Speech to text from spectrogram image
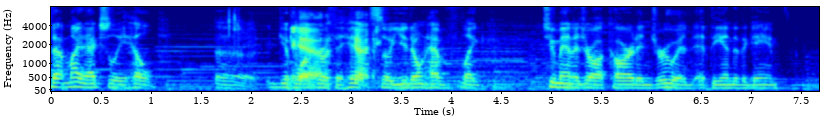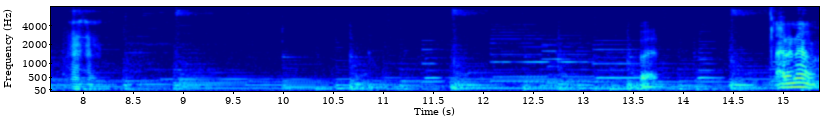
that might actually help uh, give Wild Growth a hit, yeah. so you don't have like two mana draw a card and Druid at the end of the game. Mhm. But I don't know.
